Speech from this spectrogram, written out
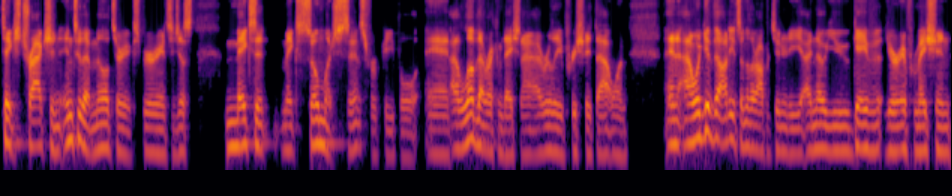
takes traction into that military experience and just makes it make so much sense for people. And I love that recommendation. I, really appreciate that one. And I would give the audience another opportunity. I know you gave your information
